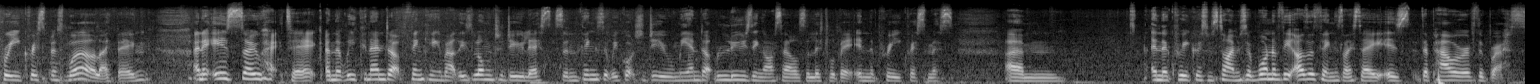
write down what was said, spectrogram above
pre-Christmas world. I think, and it is so hectic, and that we can end up thinking about these long to-do lists and things that we've got to do, and we end up losing ourselves a little bit in the pre-Christmas. Um, in the pre-Christmas time. So one of the other things I say is the power of the breath.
